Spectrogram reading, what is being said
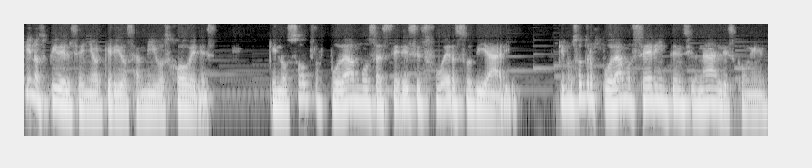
¿Qué nos pide el Señor, queridos amigos jóvenes? que nosotros podamos hacer ese esfuerzo diario, que nosotros podamos ser intencionales con Él,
